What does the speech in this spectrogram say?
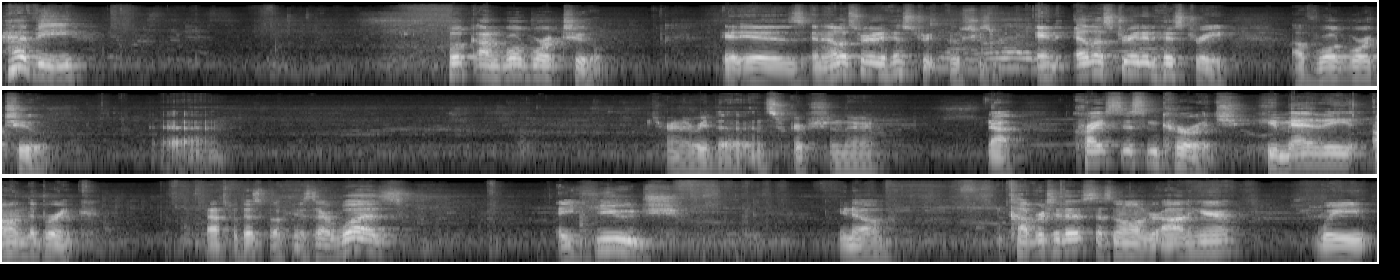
heavy book on World War II. It is an illustrated history. excuse me, an illustrated history of World War II. Uh, trying to read the inscription there. Now, crisis and courage, humanity on the brink. That's what this book is. There was a huge, you know, cover to this that's no longer on here. We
